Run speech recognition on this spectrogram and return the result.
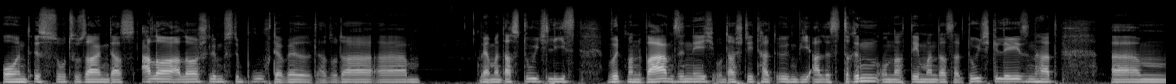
und ist sozusagen das aller, aller schlimmste Buch der Welt. Also da, ähm, wenn man das durchliest, wird man wahnsinnig und da steht halt irgendwie alles drin und nachdem man das halt durchgelesen hat, ähm,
